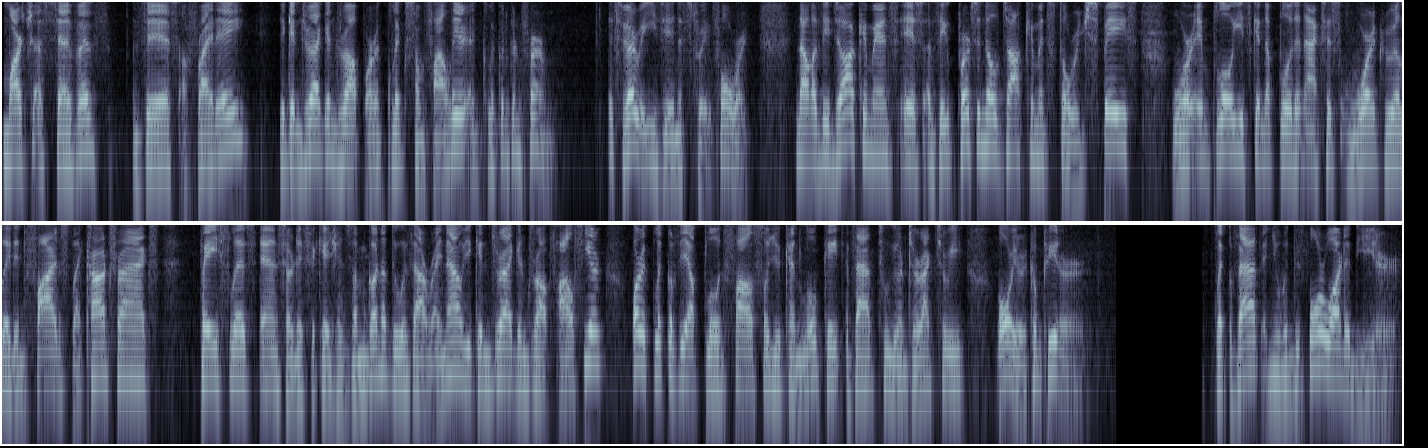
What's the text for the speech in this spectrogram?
march 7th this a friday you can drag and drop or click some file here and click on confirm it's very easy and it's straightforward. Now, the documents is the personal document storage space where employees can upload and access work-related files like contracts, payslips, and certifications. I'm gonna do that right now. You can drag and drop files here or click on the upload file so you can locate that to your directory or your computer. Click that and you would be forwarded here.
